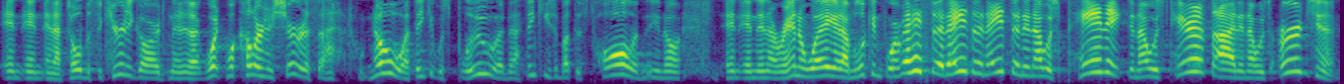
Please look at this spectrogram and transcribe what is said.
and, and, and I told the security guards, and they're like, what, what color is his shirt? I said, I don't know. I think it was blue, and I think he's about this tall, and, you know, and, and then I ran away, and I'm looking for him, Ethan, Ethan, Ethan, and I was panicked, and I was terrified, and I was urgent.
